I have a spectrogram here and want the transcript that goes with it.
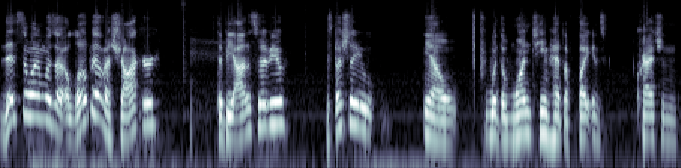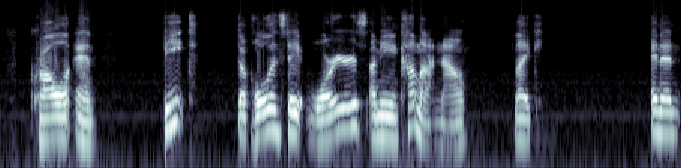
this one was a, a little bit of a shocker, to be honest with you, especially you know with the one team had to fight and scratch and crawl and beat the Golden State Warriors. I mean, come on now, like, and then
